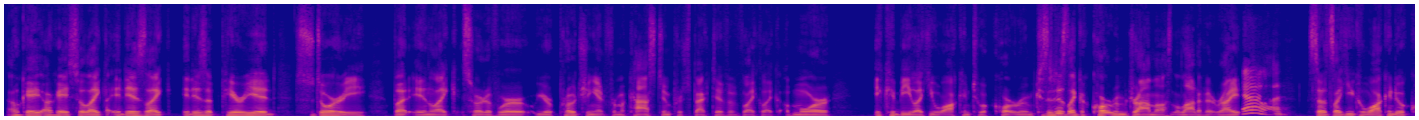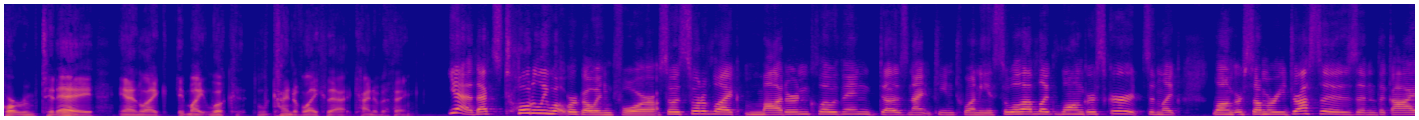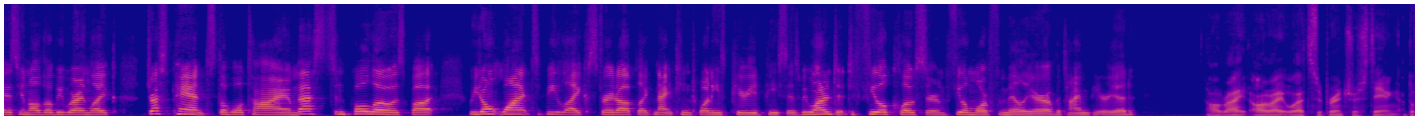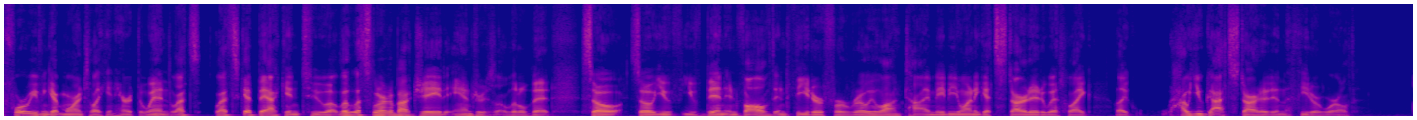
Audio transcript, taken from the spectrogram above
Okay, okay. So like it is like it is a period story, but in like sort of where you're approaching it from a costume perspective of like like a more it could be like you walk into a courtroom because it is like a courtroom drama a lot of it, right? Yeah. So it's like you could walk into a courtroom today and like it might look kind of like that kind of a thing. Yeah, that's totally what we're going for. So it's sort of like modern clothing does 1920s. So we'll have like longer skirts and like longer summery dresses. And the guys, you know, they'll be wearing like dress pants the whole time, vests and polos. But we don't want it to be like straight up like 1920s period pieces. We wanted it to feel closer and feel more familiar of a time period. All right, all right. Well, that's super interesting. Before we even get more into like inherit the wind, let's let's get back into uh, let, us learn about Jade Andrews a little bit. So, so you've you've been involved in theater for a really long time. Maybe you want to get started with like like how you got started in the theater world.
